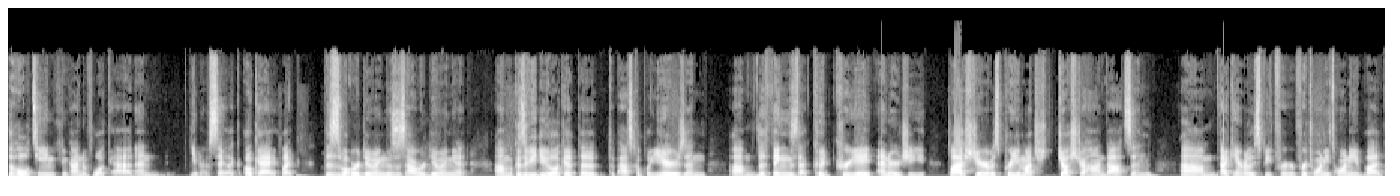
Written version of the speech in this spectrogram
the whole team can kind of look at and, you know, say, like, okay, like this is what we're doing, this is how we're doing it. Um, because if you do look at the the past couple of years and um, the things that could create energy last year, it was pretty much just Jahan Dotson. Um, I can't really speak for for 2020, but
